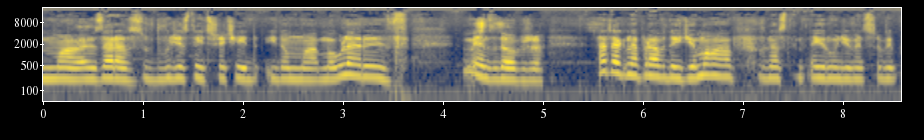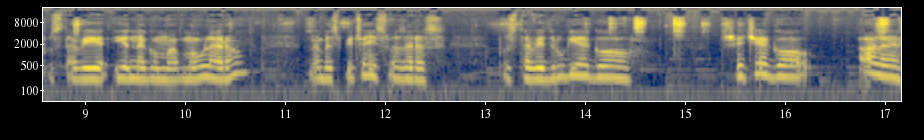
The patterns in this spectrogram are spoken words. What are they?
Ma, zaraz w 23 id- idą ma maulery, więc dobrze. A tak naprawdę idzie Moab w następnej rundzie, więc sobie postawię je- jednego ma maulera na bezpieczeństwo. Zaraz postawię drugiego, trzeciego, ale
